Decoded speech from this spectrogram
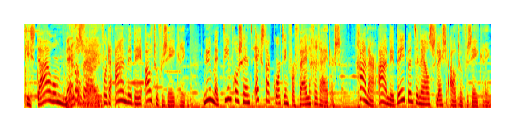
Kies daarom, net, als wij, voor de ANWB Autoverzekering. Nu met 10% extra korting voor veilige rijders. Ga naar anwb.nl slash autoverzekering.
